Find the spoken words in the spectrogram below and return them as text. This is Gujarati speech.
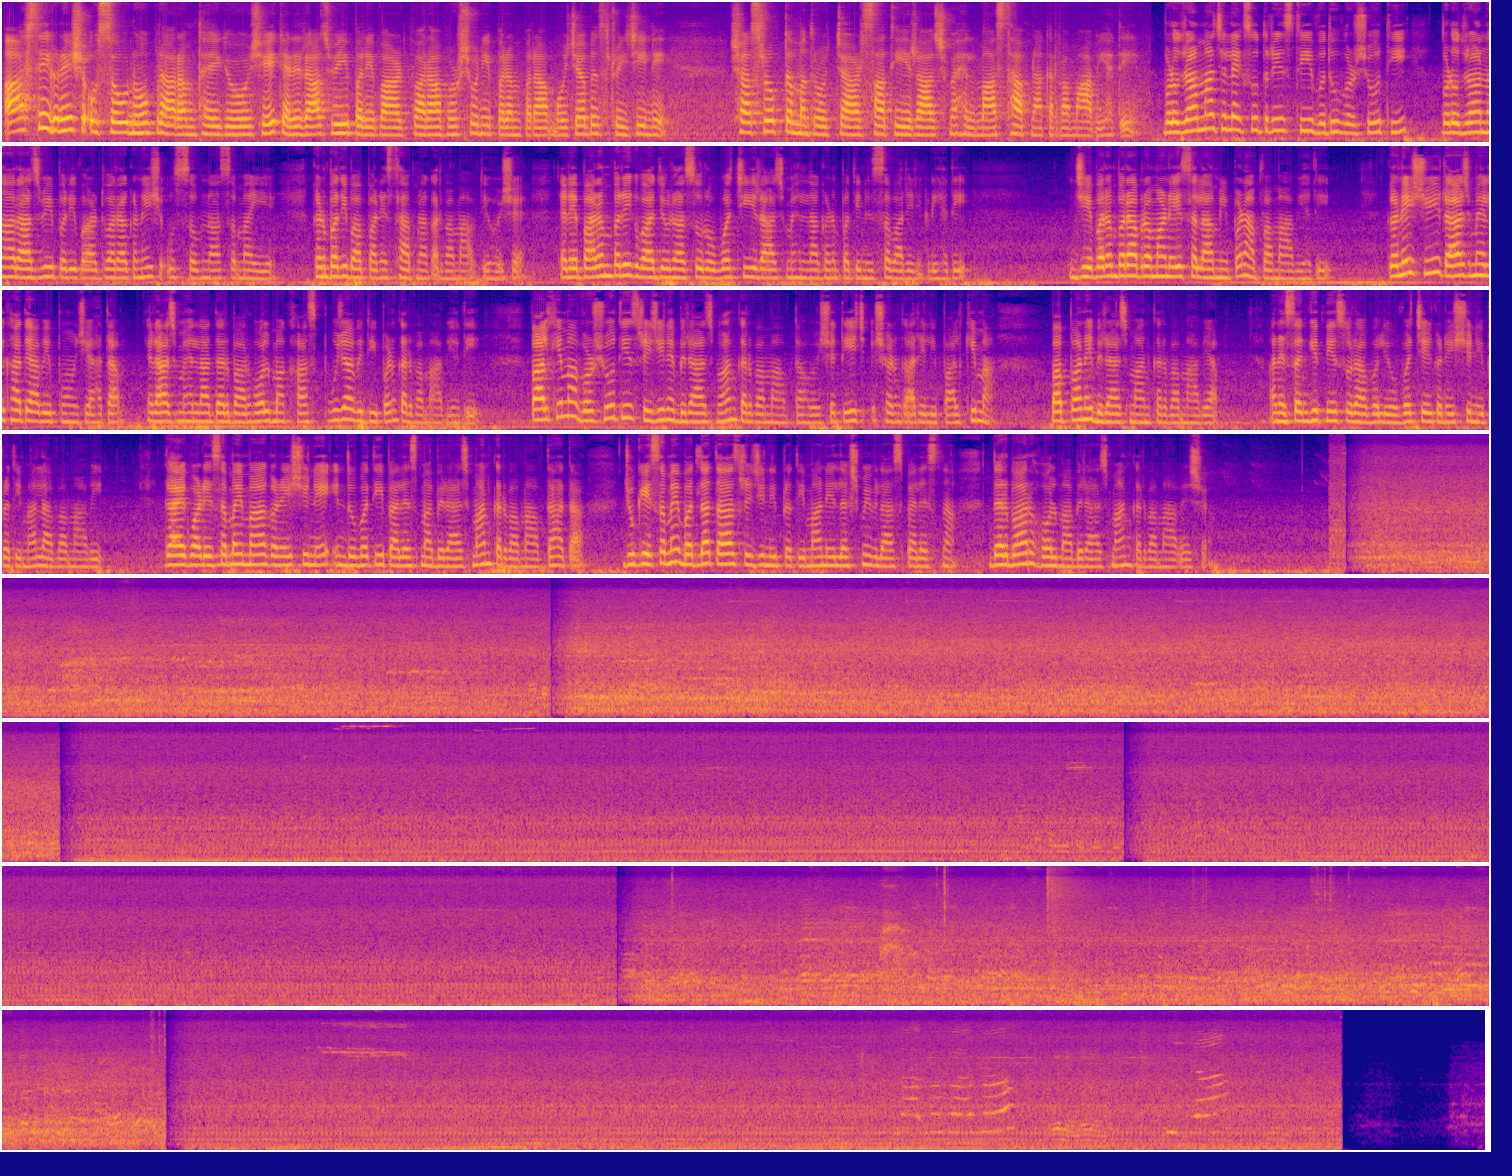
આજથી ગણેશ ઉત્સવનો પ્રારંભ થઈ ગયો છે ત્યારે રાજવી પરિવાર દ્વારા વર્ષોની પરંપરા મુજબ શ્રીજીને શાસ્ત્રોક્ત મંત્રોચ્ચાર સાથે રાજમહેલમાં સ્થાપના કરવામાં આવી હતી. વડોદરામાં છેલ્લા એકસો ત્રીસથી વધુ વર્ષોથી વડોદરાના રાજવી પરિવાર દ્વારા ગણેશ ઉત્સવના સમયે ગણપતિ બાપાની સ્થાપના કરવામાં આવતી હોય છે. ત્યારે પારંપરિક વાદ્યોના સુરો વચ્ચે રાજમહેલના ગણપતિની સવારી નીકળી હતી. જે પરંપરા પ્રમાણે સલામી પણ આપવામાં આવી હતી. ગણેશજી રાજમહેલ ખાતે આવી પહોંચ્યા હતા. રાજમહેલના દરબાર હોલમાં ખાસ પૂજા વિધિ પણ કરવામાં આવી હતી. પાલખીમાં વર્ષોથી શ્રીજીને બિરાજમાન કરવામાં આવતા હોય છે તે જ શણગારેલી પાલખીમાં બાપાને બિરાજમાન કરવામાં આવ્યા અને સંગીતની સુરાવલીઓ વચ્ચે ગણેશજીની પ્રતિમા લાવવામાં આવી. ગાયકવાડી સમયમાં ગણેશજીને ઇન્દુમતી પેલેસમાં બિરાજમાન કરવામાં આવતા હતા. જો કે સમય બદલાતા શ્રીજીની પ્રતિમાને લક્ષ્મીવિલાસ પેલેસના દરબાર હોલમાં બિરાજમાન કરવામાં આવે છે.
